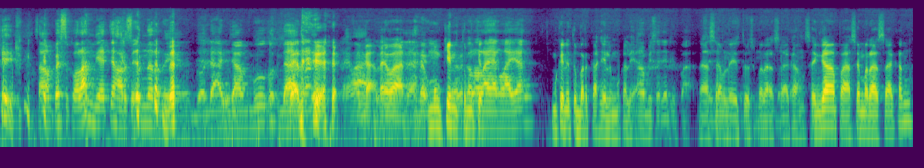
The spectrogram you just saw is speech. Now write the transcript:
Sampai sekolah niatnya harus bener nih. Godaan jambu, godaan lewat. Nggak lewat. Mungkin Tapi itu kalau mungkin layang-layang, mungkin itu berkah ilmu kali ya. ah, bisa jadi Pak. Nah, saya melihat itu saya Kang. Sehingga apa? Saya merasakan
